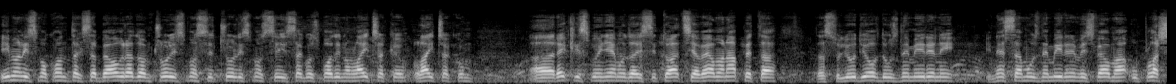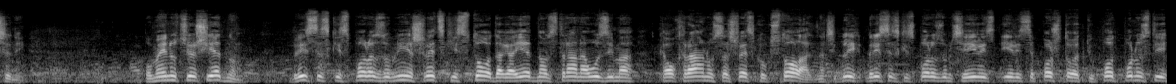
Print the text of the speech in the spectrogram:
Imali smo kontakt sa Beogradom, čuli smo se, čuli smo se i sa gospodinom Lajčakom, Lajčakom rekli smo i njemu da je situacija veoma napeta, da su ljudi ovde uznemireni i ne samo uznemireni, već veoma uplašeni. Pomenut ću još jednom, Briselski sporazum nije švedski sto da ga jedna od strana uzima kao hranu sa švedskog stola. Znači, Briselski sporazum će ili, ili se poštovati u potpunosti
